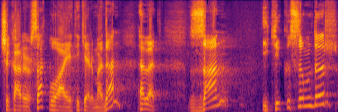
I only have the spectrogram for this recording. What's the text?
çıkarırsak bu ayeti kerimeden evet zan iki kısımdır.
